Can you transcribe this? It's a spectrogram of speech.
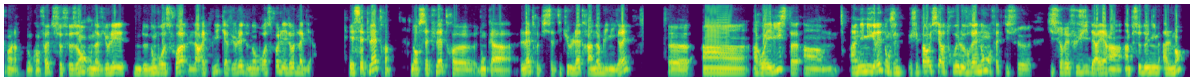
Voilà. Donc en fait, ce faisant, on a violé de nombreuses fois, la République a violé de nombreuses fois les lois de la guerre. Et cette lettre, dans cette lettre, euh, donc à lettre qui s'intitule Lettre à un noble immigré, euh, un, royaliste, un, émigré dont j'ai pas réussi à trouver le vrai nom en fait, qui se qui se réfugie derrière un, pseudonyme allemand.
